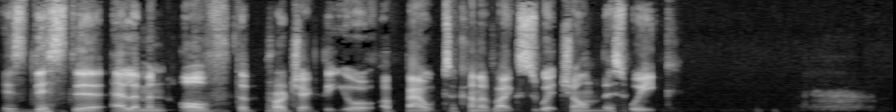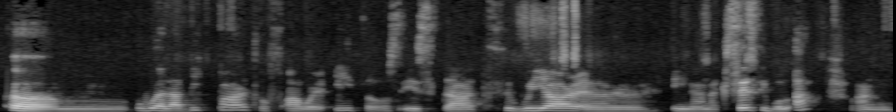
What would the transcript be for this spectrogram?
is this the element of the project that you're about to kind of like switch on this week? Um, well, a big part of our ethos is that we are uh, in an accessible app, and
